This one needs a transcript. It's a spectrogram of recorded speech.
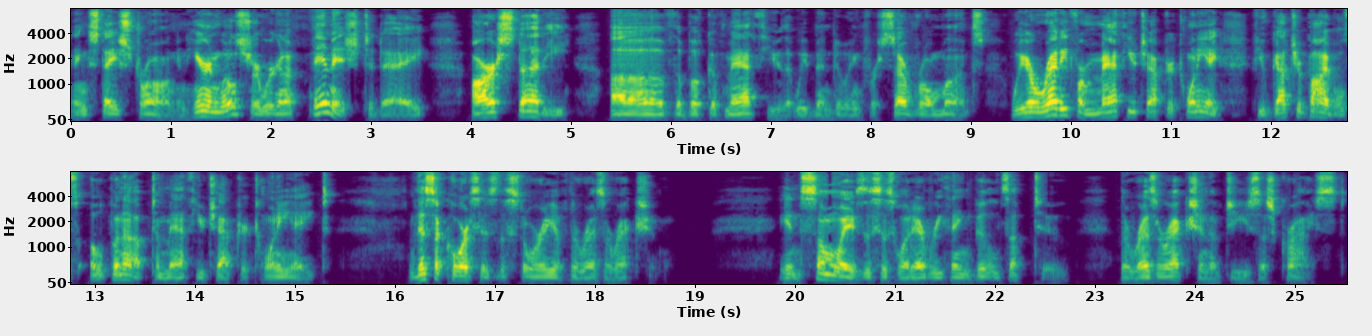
and stay strong. And here in Wilshire, we're going to finish today our study of the book of Matthew that we've been doing for several months. We are ready for Matthew chapter 28. If you've got your Bibles, open up to Matthew chapter 28. This, of course, is the story of the resurrection. In some ways, this is what everything builds up to the resurrection of Jesus Christ.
